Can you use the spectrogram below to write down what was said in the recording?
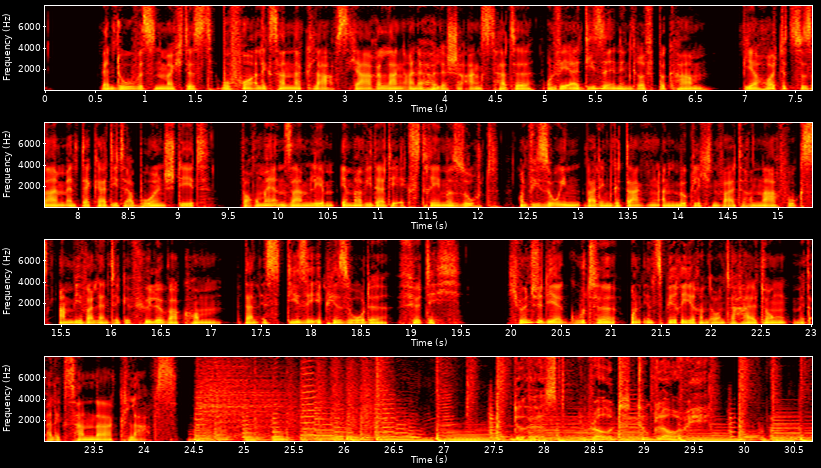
Wenn du wissen möchtest, wovor Alexander Klavs jahrelang eine höllische Angst hatte und wie er diese in den Griff bekam, wie er heute zu seinem Entdecker Dieter Bohlen steht, warum er in seinem Leben immer wieder die Extreme sucht und wieso ihn bei dem Gedanken an möglichen weiteren Nachwuchs ambivalente Gefühle überkommen, dann ist diese Episode für dich. Ich wünsche dir gute und inspirierende Unterhaltung mit Alexander Klavs. Du hörst Road to Glory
